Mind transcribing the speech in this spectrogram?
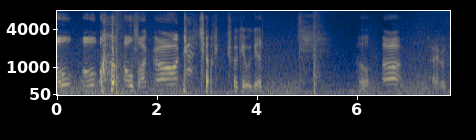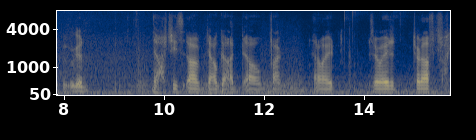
Oh, oh, oh, fuck. Oh, joke. Okay, we're good. Oh, oh. Alright, we're, we're good. Oh, jeez. Oh, oh, God. Oh, fuck. How do I... Is there a way to turn off? Fuck.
